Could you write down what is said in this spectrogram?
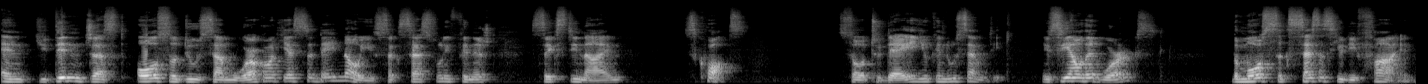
and you didn't just also do some workout yesterday. No, you successfully finished 69 squats. So today you can do 70. You see how that works? The more successes you define,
